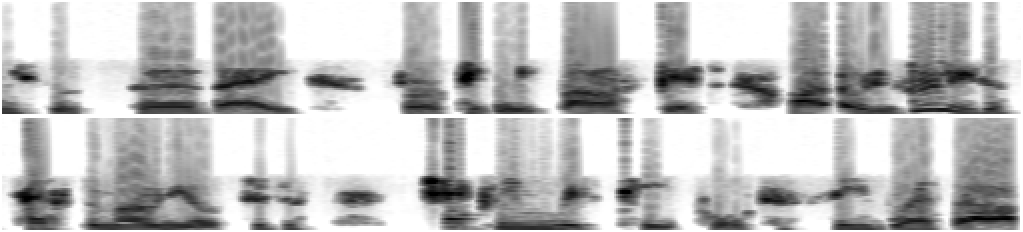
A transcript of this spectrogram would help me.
recent survey for a picnic basket. Uh, it was really just testimonials to just check in with people to see whether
